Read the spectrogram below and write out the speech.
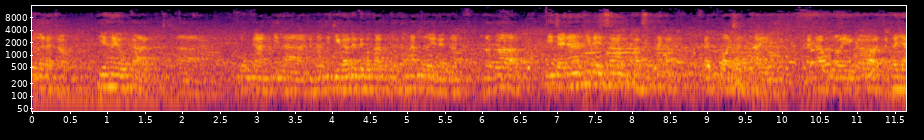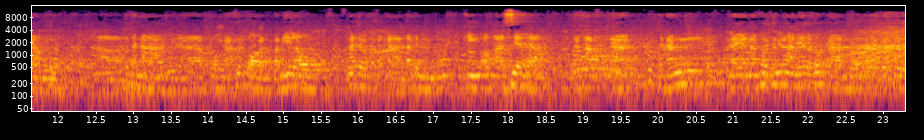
บอร์นะครับ ที่ให้โอกาสอ่าวงการกีฬานะครับจริงๆแล้วเนี่ยเป็นวงการบันเทิงทั้งนั้นเลยนะครับ แล้วก็ดีใจนะที่ได้สร้างความสุขให้กับแฟนฟุตบอลชาวไทยนะครับ เราเองก็จะพยายาม ฒนานะครับวงการฟุตบอลตอนนี้เราน่าจะประกาศและเป็น King of ASEAN แล้วนะครับนะฉะนั้นในอนาคตข้างหน้านี้เราต้องการก็คือ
